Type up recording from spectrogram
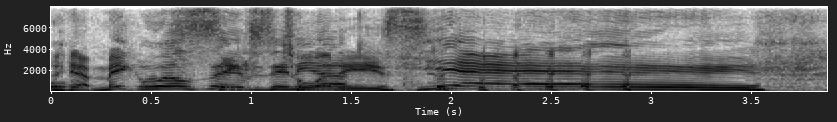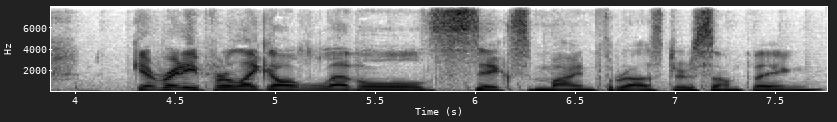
roll. yeah, make a will save, six Zinnia. 20s. Yay! Get ready for like a level six mind thrust or something.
